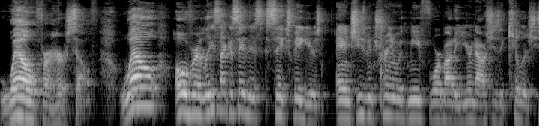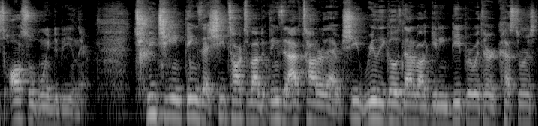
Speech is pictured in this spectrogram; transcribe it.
well for herself. Well over, at least I can say this, six figures. And she's been training with me for about a year now. She's a killer. She's also going to be in there teaching things that she talks about and things that I've taught her that she really goes down about getting deeper with her customers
